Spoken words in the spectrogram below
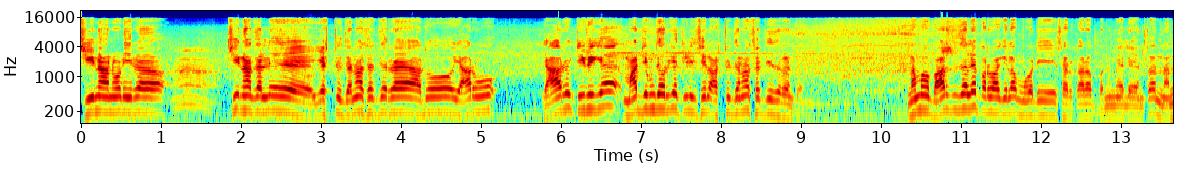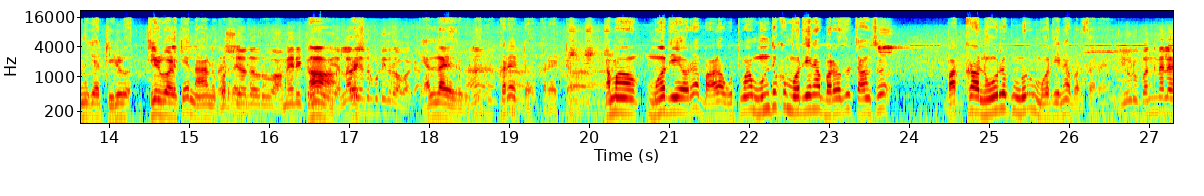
ಚೀನಾ ನೋಡಿರ. ಚೀನಾದಲ್ಲಿ ಎಷ್ಟು ಜನ ಸತ್ತಿರ ಅದು ಯಾರು ಯಾರು ಟಿ ವಿಗೆ ಮಾಧ್ಯಮದವ್ರಿಗೆ ತಿಳಿಸಿಲ್ಲ ಅಷ್ಟು ಜನ ಸತ್ತಿದ್ದಾರಂತೆ ನಮ್ಮ ಭಾರತದಲ್ಲೇ ಪರವಾಗಿಲ್ಲ ಮೋದಿ ಸರ್ಕಾರ ಬಂದ ಮೇಲೆ ಅಂತ ನನಗೆ ತಿಳು ತಿಳುವಳಿಕೆ ನಾನು ಕೊಡ್ತೀನಿ ಎದುರು ಎಲ್ಲ ಎದುರುಬಿಟ್ಟು ಕರೆಕ್ಟು ಕರೆಕ್ಟು ನಮ್ಮ ಮೋದಿಯವರ ಭಾಳ ಉತ್ತಮ ಮುಂದಕ್ಕೂ ಮೋದಿನೇ ಬರೋದು ಚಾನ್ಸು ಪಕ್ಕ ನೂರಕ್ಕೆ ನೂರು ಮೋದಿನೇ ಬರ್ತಾರೆ. ಇವರು ಬಂದ ಮೇಲೆ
